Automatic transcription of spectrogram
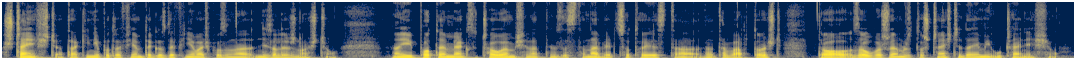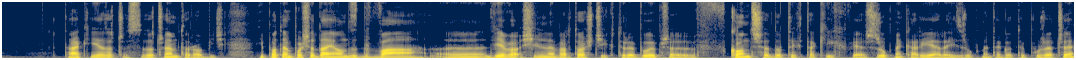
szczęścia, tak? I nie potrafiłem tego zdefiniować poza niezależnością. No i potem, jak zacząłem się nad tym zastanawiać, co to jest ta, ta, ta wartość, to zauważyłem, że to szczęście daje mi uczenie się. Tak? I ja zaczę, zacząłem to robić. I potem posiadając dwa, y, dwie wa silne wartości, które były w kontrze do tych takich, wiesz, zróbmy karierę i zróbmy tego typu rzeczy,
